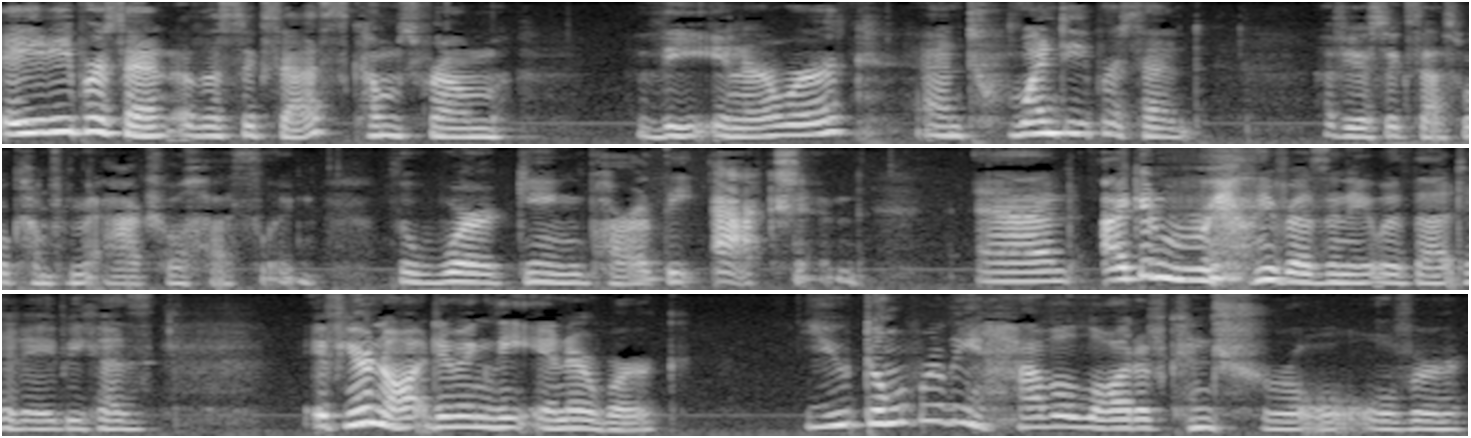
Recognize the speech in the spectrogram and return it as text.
80% of the success comes from the inner work and 20% of your success will come from the actual hustling, the working part, the action. And I can really resonate with that today because if you're not doing the inner work, you don't really have a lot of control over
